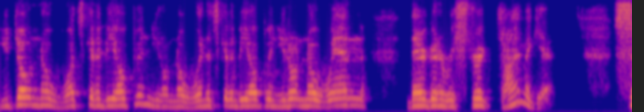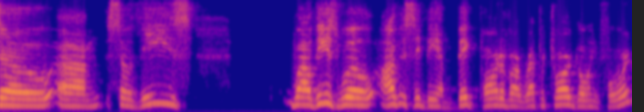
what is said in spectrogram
you don't know what's going to be open. You don't know when it's going to be open. You don't know when they're going to restrict time again. So, um, so these, while these will obviously be a big part of our repertoire going forward,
